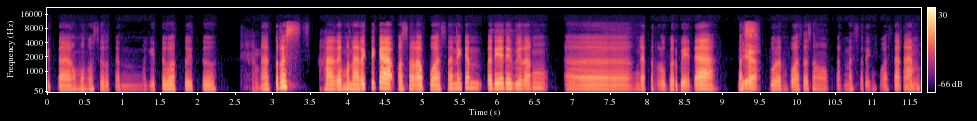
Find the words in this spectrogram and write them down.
kita mengusulkan begitu waktu itu. Nah Mmm. terus hal yang menarik nih Kak, masalah puasa nih kan tadi Ade bilang, eee, nggak terlalu berbeda pas Iya. bulan puasa sama karena sering puasa kan. Mmm.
